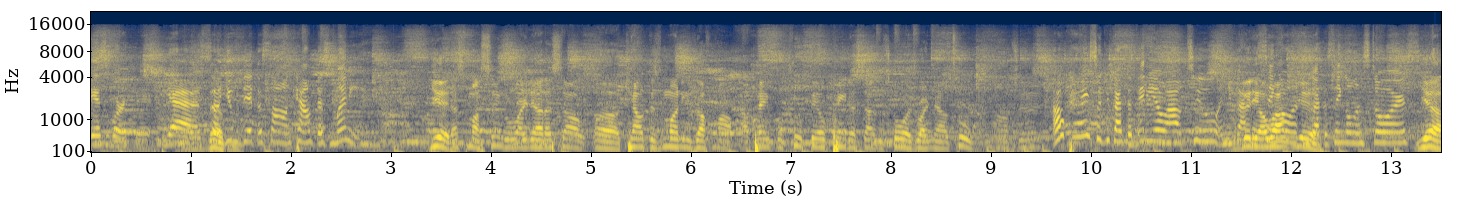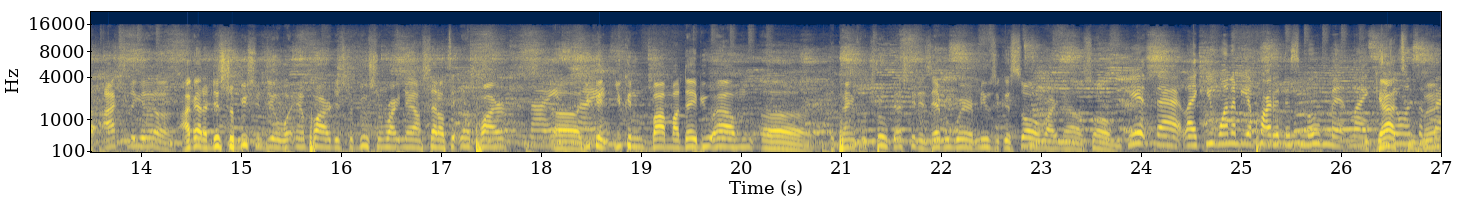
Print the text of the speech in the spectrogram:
it's worth it. Yeah. Most So you did the song "Count This Money." Yeah, that's my single right now. That's out. Uh, Count this money is off my, my Painful Truth LP. That's out in stores right now too. You know what I'm saying? Okay, so you got the video out too, and you got Video the single. out, You got the single in stores. Yeah, actually, uh, I got a distribution deal with Empire Distribution right now. Shout out to Empire. Nice, Uh, You can you can buy my debut album, uh, The Painful Truth. That shit is everywhere. Music is sold right now. So Get that. Like you want to be a part of this movement. Like You you're doing to, some man.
